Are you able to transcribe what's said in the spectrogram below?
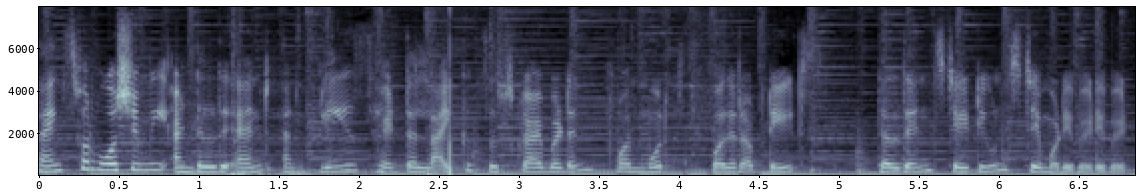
Thanks for watching me until the end and please hit the like and subscribe button for more further updates. Till then, stay tuned, stay motivated.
